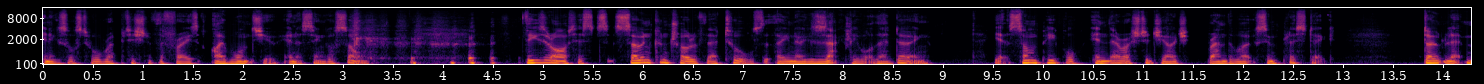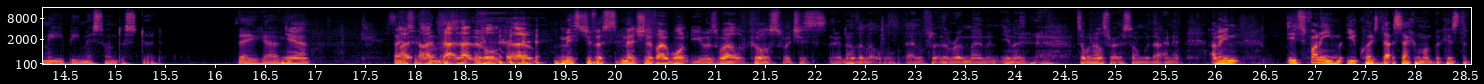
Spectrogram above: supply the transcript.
inexhaustible repetition of the phrase, I want you, in a single song. These are artists so in control of their tools that they know exactly what they're doing. Yet some people, in their rush to judge, brand the work simplistic. Don't let me be misunderstood. There you go. yeah. Thanks I- I- that, that little uh, mischievous mention of "I want you" as well, of course, which is another little elephant in the room moment. You know, someone else wrote a song with that in it. I mean, it's funny you quoted that second one because the,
